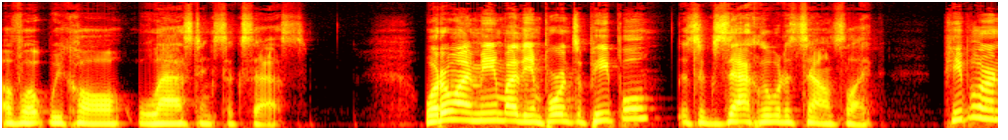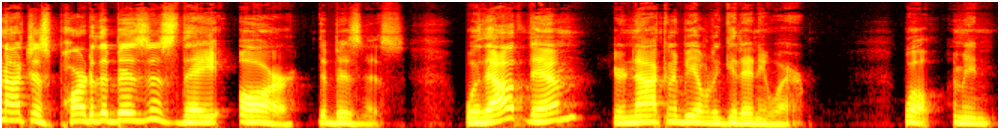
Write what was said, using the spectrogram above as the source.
of what we call lasting success. What do I mean by the importance of people? It's exactly what it sounds like. People are not just part of the business, they are the business. Without them, you're not going to be able to get anywhere. Well, I mean,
